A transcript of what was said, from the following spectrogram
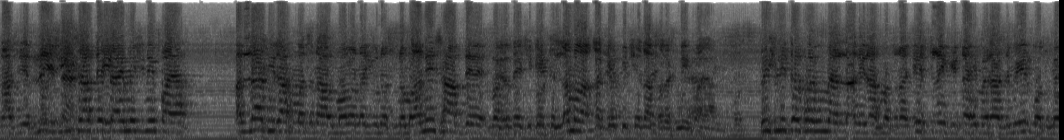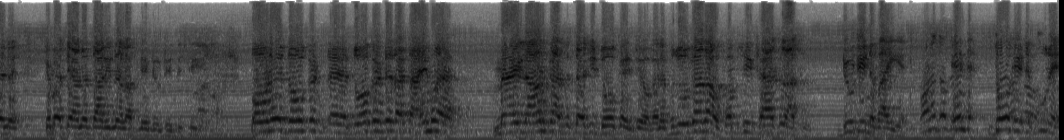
قاضی نہیں صاحب کے ٹائم نہیں پایا۔ اللہ دی رحمت نال مولانا یونس نمانی صاحب دے وقت وچ ایک لمحہ اگے پیچھے دا فرق نہیں پایا۔ پچھلی دفعہ بھی میں اللہ دی رحمت نال اس طرح کیتا ہی میرا ضمیر مطمئن ہے کہ میں دیانتداری نال اپنی ڈیوٹی دتی پونے دو گھنٹے دو گھنٹے دا ٹائم ہویا میں اعلان کر دیتا جی دو گھنٹے ہو گئے بزرگوں دا حکم سی فیصلہ سی۔ ڈیوٹی نبھائی ہے۔ دو گھنٹے پورے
